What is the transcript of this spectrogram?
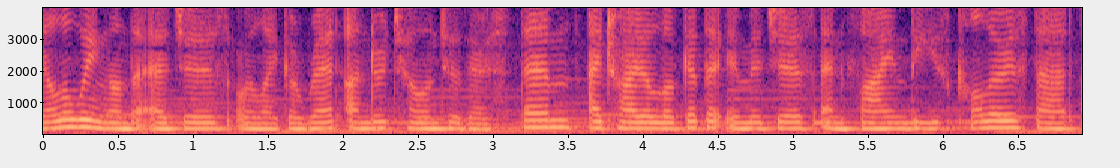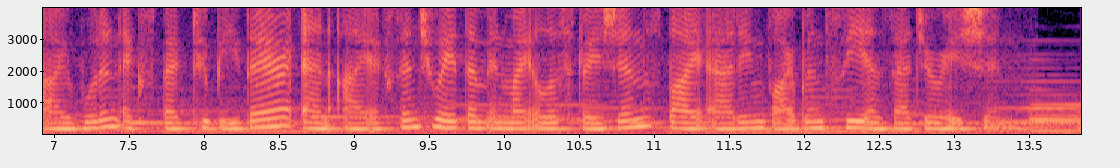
yellowing on the edges or like a red undertone to their stem. I try to look at the images and find these colors that I wouldn't expect to be there and I accentuate them in my illustrations by adding vibrancy and saturation.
